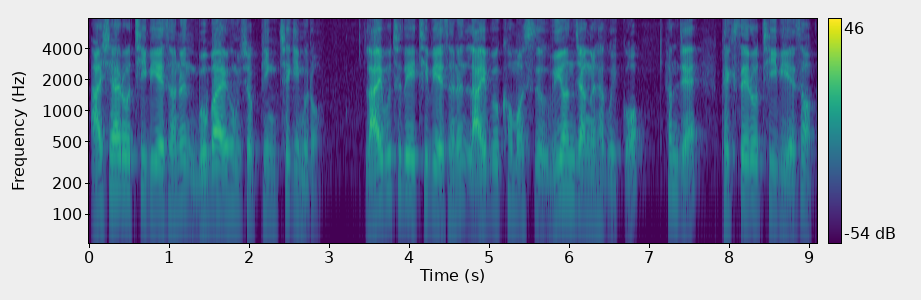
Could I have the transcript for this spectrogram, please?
아시아로 TV에서는 모바일 홈쇼핑 책임으로 라이브 투데이 TV에서는 라이브 커머스 위원장을 하고 있고 현재 백세로 TV에서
